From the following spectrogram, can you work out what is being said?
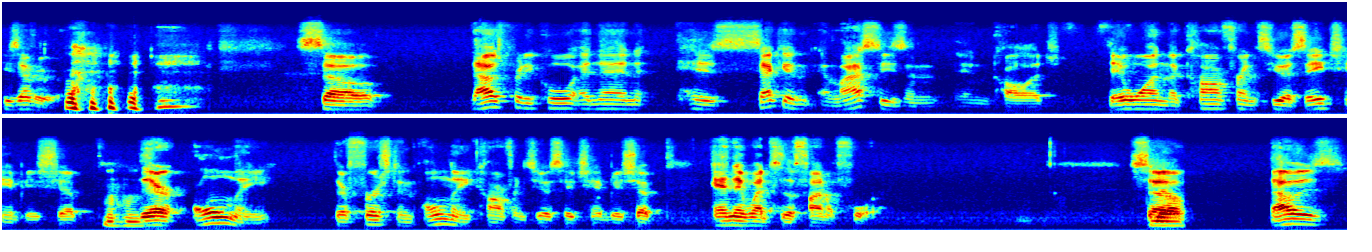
He's everywhere. so that was pretty cool. And then his second and last season in college, they won the Conference USA Championship. Mhm. Their only, their first and only Conference USA Championship, and they went to the Final Four. So Yeah. that was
